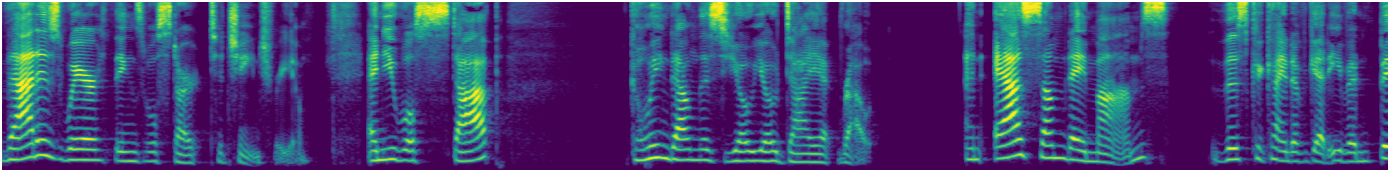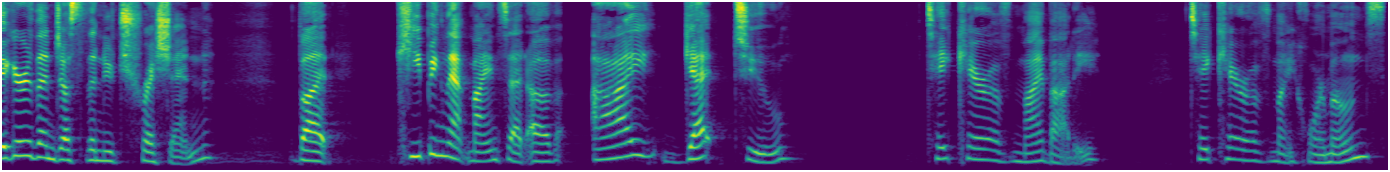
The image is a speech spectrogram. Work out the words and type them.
That is where things will start to change for you. And you will stop going down this yo yo diet route. And as someday moms, this could kind of get even bigger than just the nutrition, but keeping that mindset of I get to take care of my body, take care of my hormones,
